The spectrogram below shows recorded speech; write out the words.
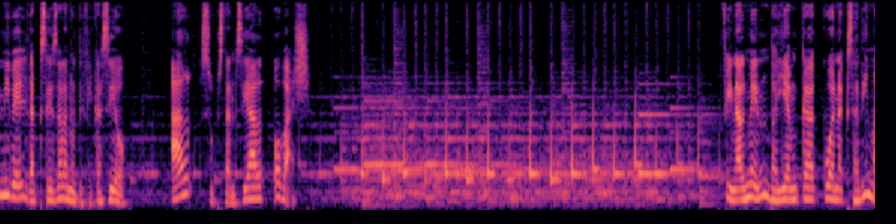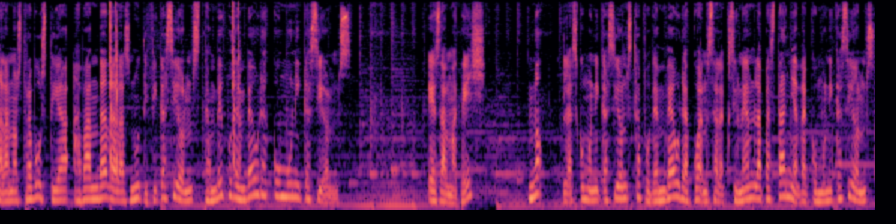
Nivell d'accés a la notificació. Alt, substancial o baix. Finalment, veiem que, quan accedim a la nostra bústia, a banda de les notificacions, també podem veure comunicacions. És el mateix? No, les comunicacions que podem veure quan seleccionem la pestanya de comunicacions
